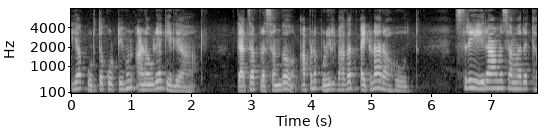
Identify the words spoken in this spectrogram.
या कुर्तकोटीहून आणवल्या गेल्या. त्याचा प्रसंग आपण पुढील भागात ऐकणार आहोत. श्रीराम समर्थ.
